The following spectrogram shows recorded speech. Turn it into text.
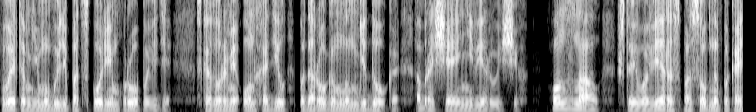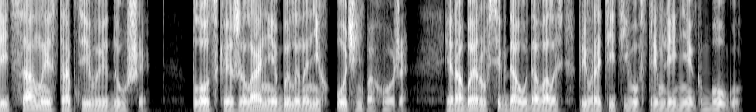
В этом ему были подспорьем проповеди, с которыми он ходил по дорогам Лангедока, обращая неверующих. Он знал, что его вера способна покорить самые строптивые души. Плотское желание было на них очень похоже, и Роберу всегда удавалось превратить его в стремление к Богу.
